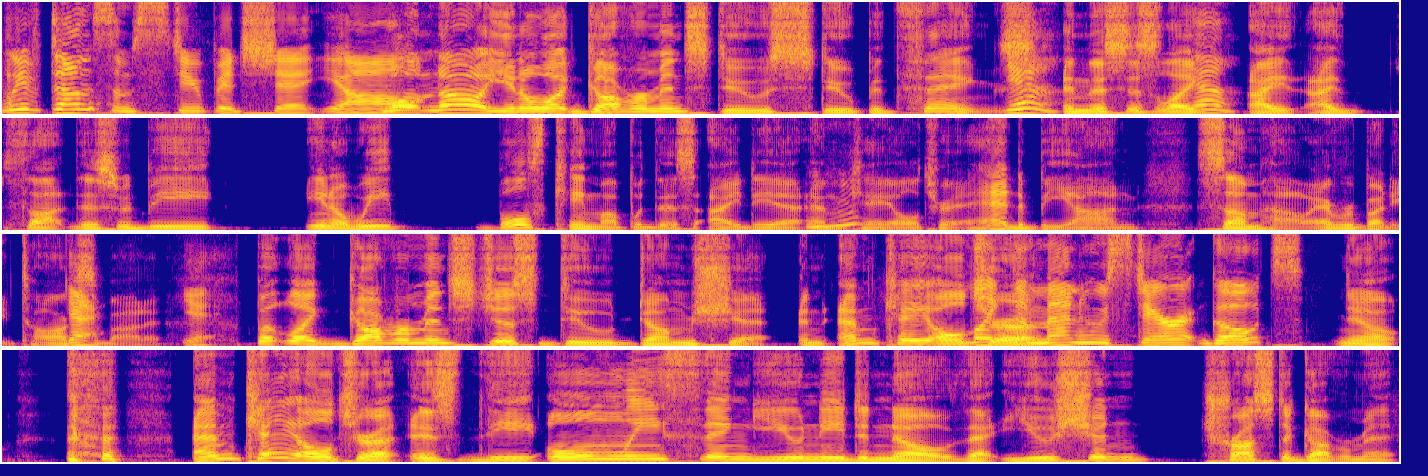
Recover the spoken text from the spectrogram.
We've done some stupid shit, y'all. Well, no, you know what? Governments do stupid things. Yeah. And this is like Yeah. I I thought this would be, you know, we both came up with this idea, Mm-hmm. MK Ultra. It had to be on somehow. Everybody talks Yeah. about it. yeah. But like governments just do dumb shit. And MK Ultra Like the men who stare at goats. you know, MK Ultra is the only thing you need to know that you shouldn't trust a government.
